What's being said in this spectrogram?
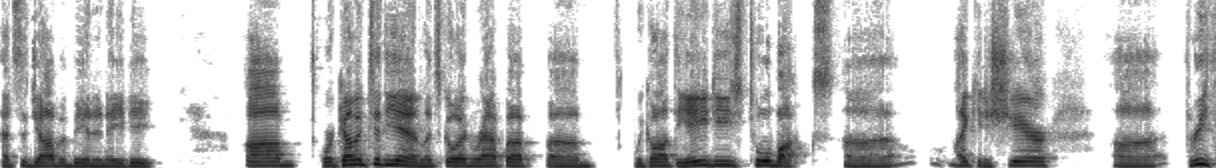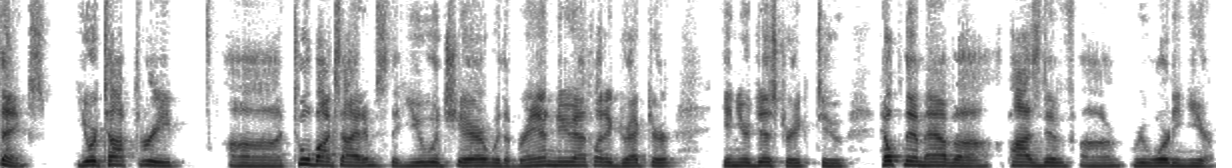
that's the job of being an AD. Um, we're coming to the end. Let's go ahead and wrap up. Um, we call it the AD's toolbox. Uh, like you to share uh, three things, your top three uh, toolbox items that you would share with a brand new athletic director in your district to help them have a positive, uh, rewarding year.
